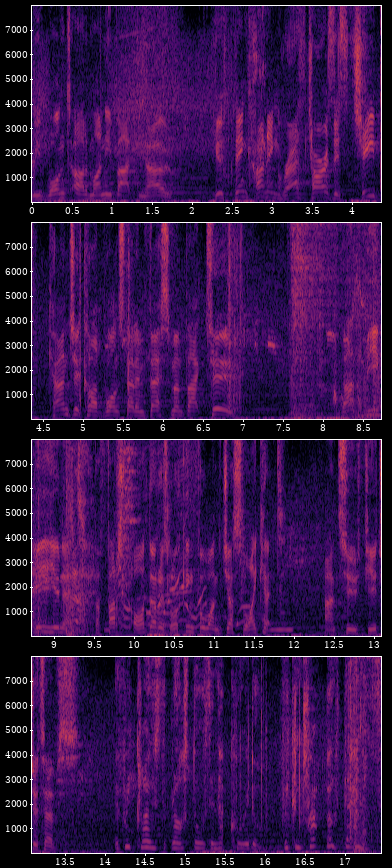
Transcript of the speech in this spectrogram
we want our money back now. You think hunting Rathtars is cheap? Kanjiklub wants their investment back too. That BB unit, the First Order is looking for one just like it. And two fugitives. If we close the blast doors in that corridor, we can trap both gangs.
